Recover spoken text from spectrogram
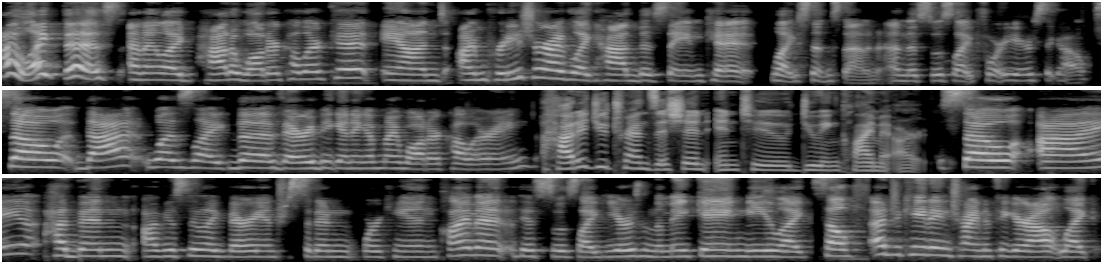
I like this and I like had a watercolor kit and I'm pretty sure I've like had the same kit like since then and this was like 4 years ago. So that was like the very beginning of my watercoloring. How did you transition into doing climate art? So I had been obviously like very interested in working in climate. This was like years in the making, me like self educating, trying to figure out like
